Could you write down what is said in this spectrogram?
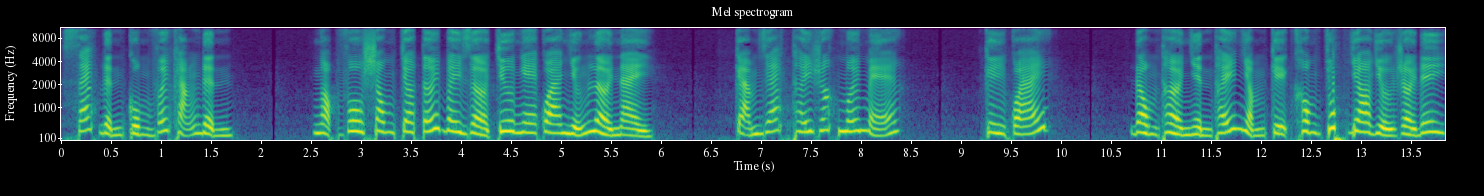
xác định cùng với khẳng định. Ngọc Vô Song cho tới bây giờ chưa nghe qua những lời này. Cảm giác thấy rất mới mẻ. Kỳ quái. Đồng thời nhìn thấy Nhậm Kiệt không chút do dự rời đi.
